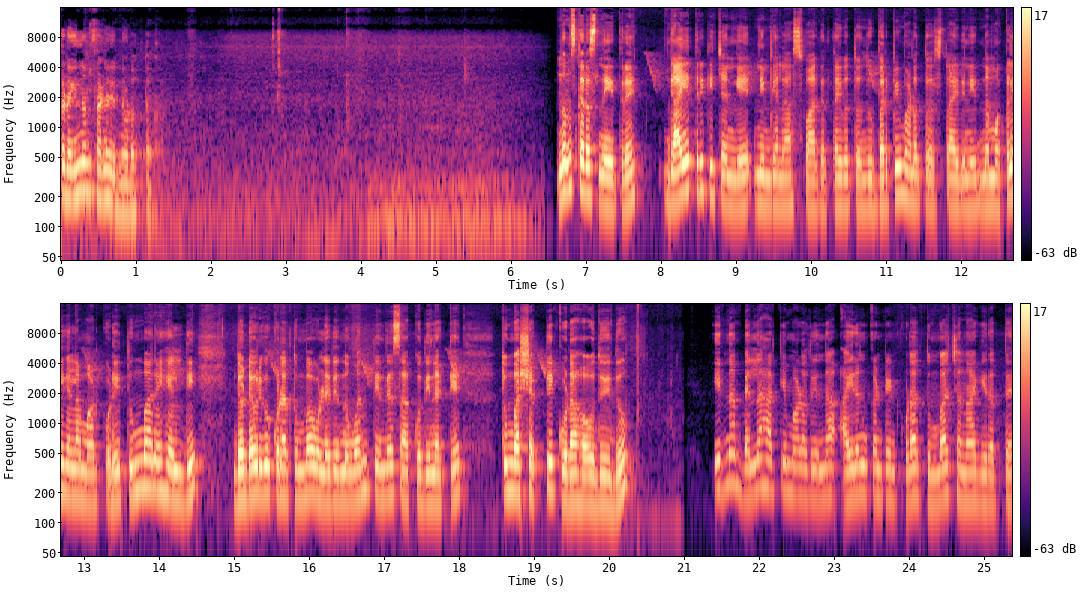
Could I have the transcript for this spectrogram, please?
ಕಡೆ ಇನ್ನೊಂದು ಸಣ್ಣದಿದ್ದು ನೋಡೋಕೆ ತಕ. ನಮಸ್ಕಾರ ಸ್ನೇಹಿತರೆ, ಗಾಯತ್ರಿ ಕಿಚನ್ಗೆ ನಿಮಗೆಲ್ಲ ಸ್ವಾಗತ. ಇವತ್ತೊಂದು ಬರ್ಫಿ ಮಾಡೋ ತೋರಿಸ್ತಾ ಇದ್ದೀನಿ. ಇದು ನಮ್ಮ ಮಕ್ಕಳಿಗೆಲ್ಲ ಮಾಡಿಕೊಡಿ. ತುಂಬಾ ಹೆಲ್ದಿ ದೊಡ್ಡವರಿಗೂ ಕೂಡ ತುಂಬ ಒಳ್ಳೆಯದು ಒಂದು ತಿಂದರೆ ಸಾಕು ದಿನಕ್ಕೆ. ತುಂಬ ಶಕ್ತಿ ಕೂಡ ಹೌದು ಇದು. ಇದನ್ನ ಬೆಲ್ಲ ಹಾಕಿ ಮಾಡೋದ್ರಿಂದ ಐರನ್ ಕಂಟೆಂಟ್ ಕೂಡ ತುಂಬ ಚೆನ್ನಾಗಿರುತ್ತೆ.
